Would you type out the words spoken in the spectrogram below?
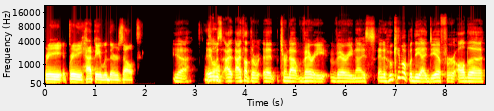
pretty pretty happy with the result. Yeah, it well. was. I, I thought the it turned out very very nice. And who came up with the idea for all the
